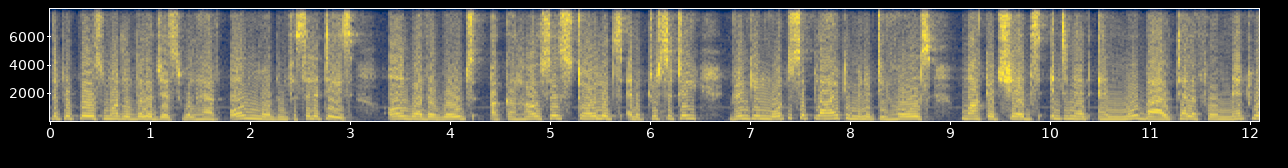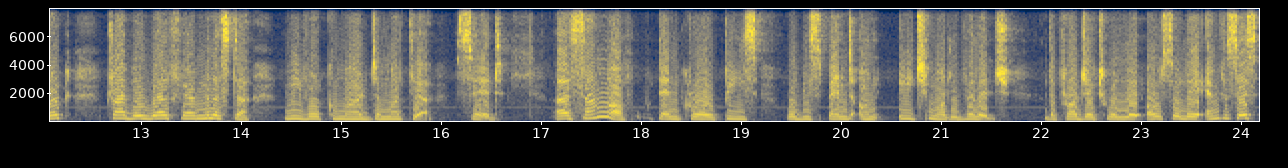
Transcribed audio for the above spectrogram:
The proposed model villages will have all modern facilities, all-weather roads, pakka houses, toilets, electricity, drinking water supply, community halls, market sheds, internet and mobile telephone network, Tribal Welfare Minister Mevar Kumar Jamatia said. A sum of 10 crore rupees will be spent on each model village. The project will lay, also lay emphasis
